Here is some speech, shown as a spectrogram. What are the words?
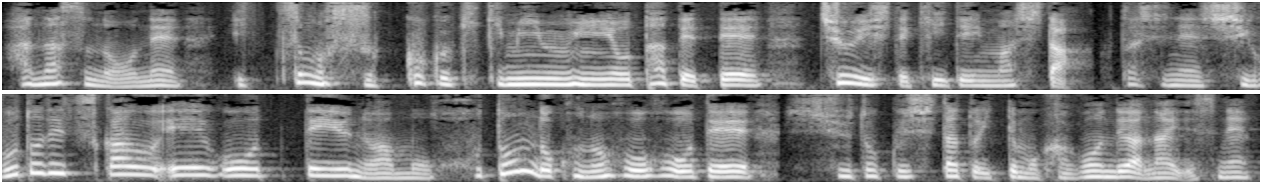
話すのをね、いつもすっごく聞き耳を立てて注意して聞いていました。私ね、仕事で使う英語っていうのはもうほとんどこの方法で習得したと言っても過言ではないですね。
